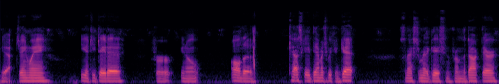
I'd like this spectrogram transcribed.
yeah, Janeway, ENT data for, you know, all the cascade damage we can get some extra mitigation from the dock there.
